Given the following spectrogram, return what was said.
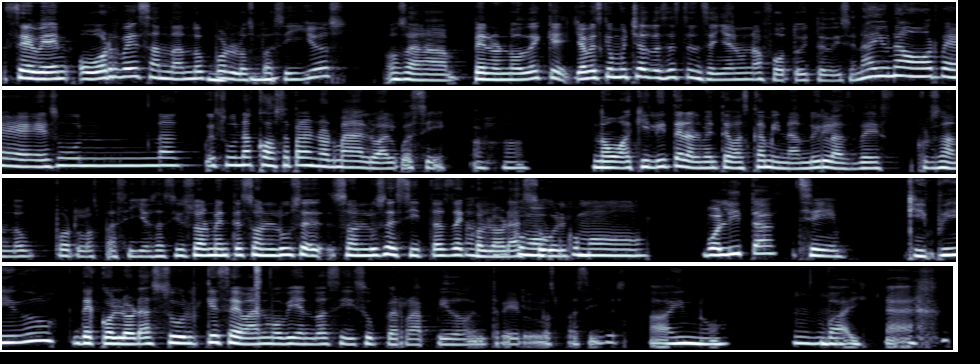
Se ven orbes andando por los pasillos. O sea, pero no de que. Ya ves que muchas veces te enseñan una foto y te dicen, hay una orbe, es una, es una cosa paranormal o algo así. Ajá. No, aquí literalmente vas caminando y las ves cruzando por los pasillos. Así usualmente son luces, son lucecitas de Ajá, color como, azul. Como bolitas. Sí, ¿Qué pido? de color azul que se van moviendo así súper rápido entre los pasillos. Ay, no. Bye. Ah.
